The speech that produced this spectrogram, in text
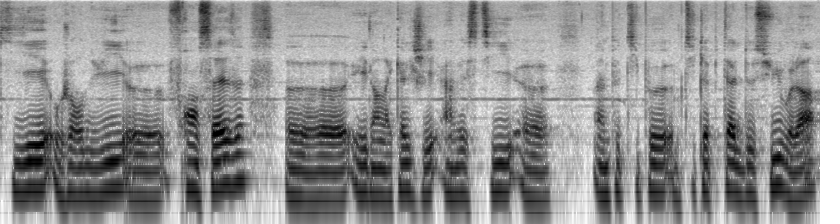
qui est aujourd'hui euh, française et dans laquelle j'ai investi un petit peu, un petit capital dessus, voilà,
